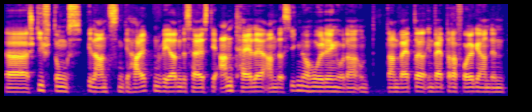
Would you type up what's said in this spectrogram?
äh, Stiftungsbilanzen gehalten werden. Das heißt, die Anteile an der Signa Holding oder und dann weiter in weiterer Folge an den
